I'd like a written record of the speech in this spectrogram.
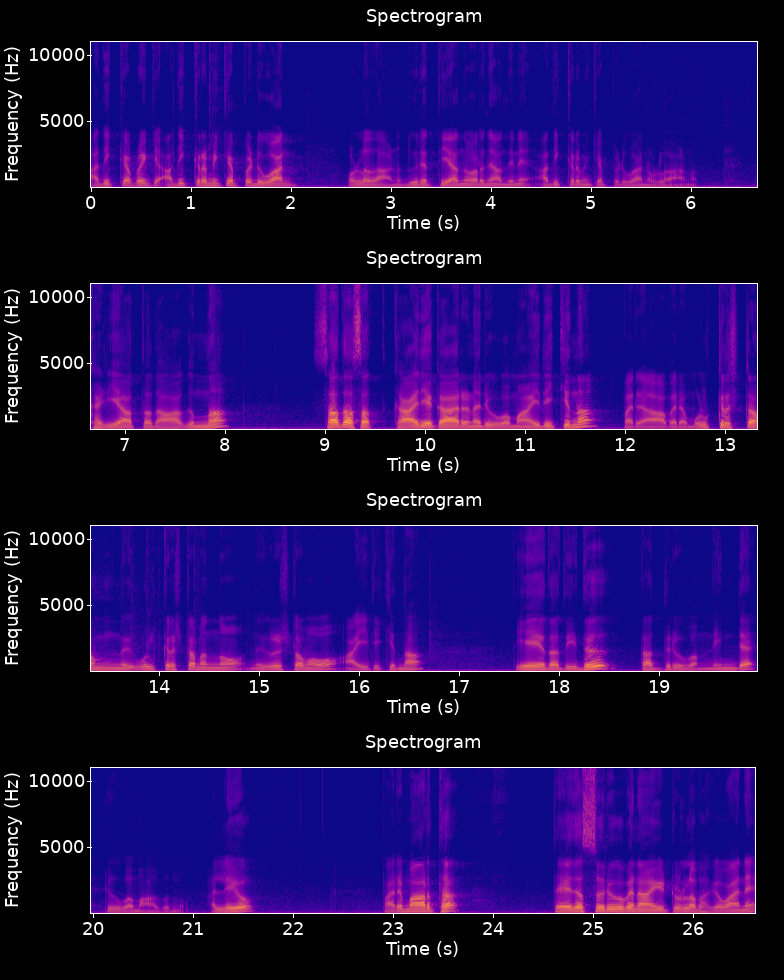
അതിക്രമിക്ക അതിക്രമിക്കപ്പെടുവാൻ ഉള്ളതാണ്. ദുരത്യ എന്ന് പറഞ്ഞാൽ അതിനെ അതിക്രമിക്കപ്പെടുവാനുള്ളതാണ്. കഴിയാത്തതാകുന്ന സദസത് കാര്യകാരണ രൂപമായിരിക്കുന്ന പരാപരം ഉത്കൃഷ്ടം ഉത്കൃഷ്ടമെന്നോ നികൃഷ്ടമോ ആയിരിക്കുന്ന ഏതതിത് തദ്രൂപം നിന്റെ രൂപമാകുന്നു. അല്ലയോ? പരമാർത്ഥ തേജസ്വരൂപനായിട്ടുള്ള ഭഗവാനെ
